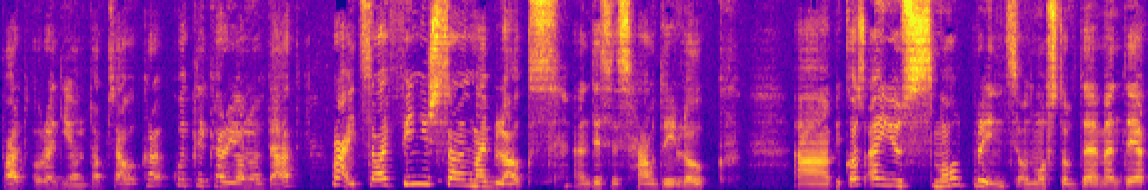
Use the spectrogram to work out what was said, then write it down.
part already on top. So I will quickly carry on with that. Right so I finished sewing my blocks and this is how they look. Uh, because I use small prints on most of them and they are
